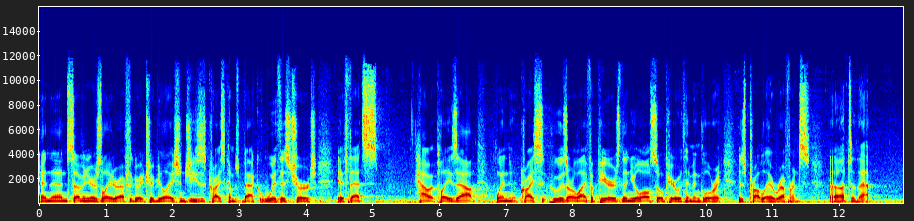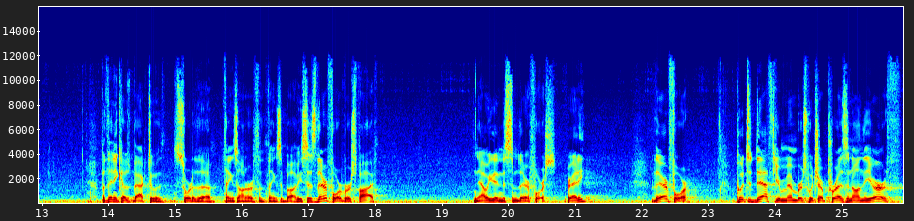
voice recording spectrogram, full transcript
and then seven years later, after the Great Tribulation, Jesus Christ comes back with his church. If that's how it plays out, when Christ, who is our life, appears, then you'll also appear with him in glory. There's probably a reference uh, to that. But then he comes back to sort of the things on earth and things above. He says, Therefore, verse 5. Now we get into some therefores. Ready? Therefore, put to death your members which are present on the earth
